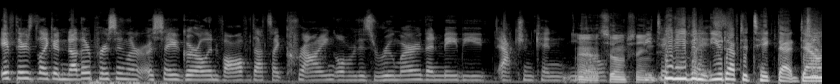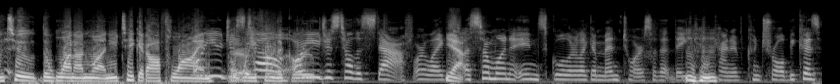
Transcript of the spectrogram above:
if there's like another person or, or say a girl involved that's like crying over this rumor, then maybe action can you Yeah, know. that's what I'm saying. be But But even place. you'd have to take that down to the one-on-one. You take it offline, or you just away tell, from the group. or you just tell the staff, or like Yeah. Mm-hmm. uh, someone in school, or like a mentor, so that they can kind of control. Because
